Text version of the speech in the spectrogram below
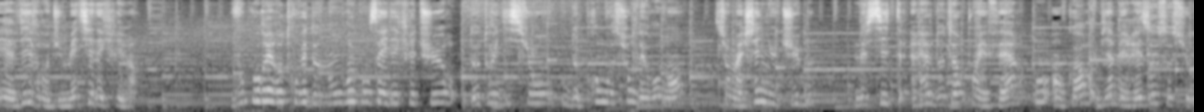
et à vivre du métier d'écrivain. Vous pourrez retrouver de nombreux conseils d'écriture, d'auto-édition ou de promotion des romans sur ma chaîne YouTube, le site rêvedauteur.fr ou encore via mes réseaux sociaux.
